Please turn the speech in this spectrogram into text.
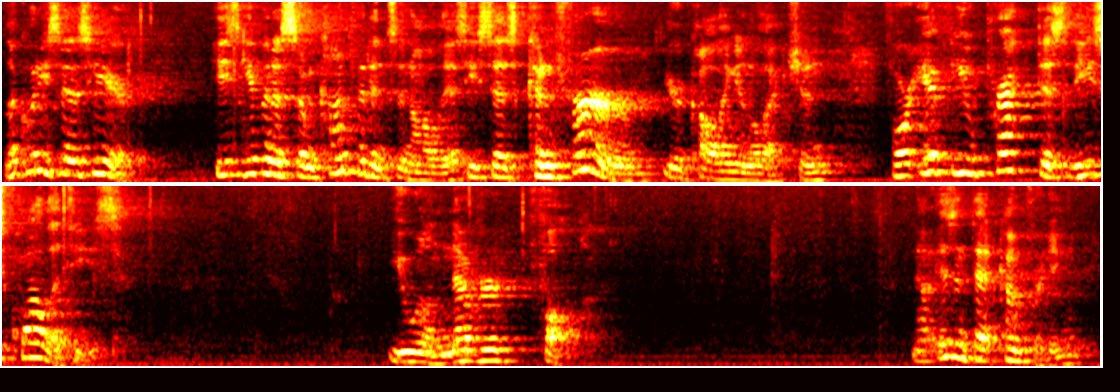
Look what he says here. He's given us some confidence in all this. He says, confirm your calling and election, for if you practice these qualities, you will never fall. Now, isn't that comforting?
